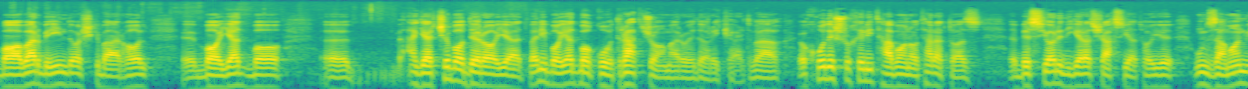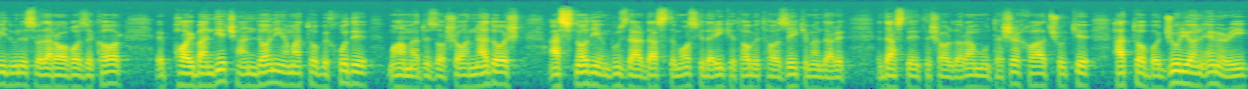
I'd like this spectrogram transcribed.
باور به این داشت که به حال باید با اگرچه با درایت ولی باید با قدرت جامعه رو اداره کرد و خودش رو خیلی تواناتر حتی از بسیار دیگر از شخصیت های اون زمان می‌دونست و در آغاز کار پایبندی چندانی هم حتی به خود محمد رضا شاه نداشت. اسنادی امروز در دست ماست که در این کتاب تازه که من در دست انتشار دارم منتشر خواهد شد که حتی با جولیان امری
